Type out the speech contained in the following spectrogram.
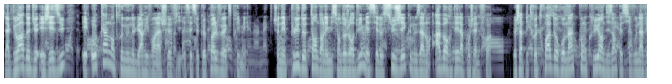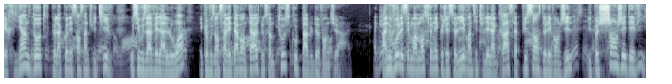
La gloire de Dieu est Jésus, et aucun d'entre nous ne lui arrivons à la cheville, et c'est ce que Paul veut exprimer. Je n'ai plus de temps dans l'émission d'aujourd'hui, mais c'est le sujet que nous allons aborder la prochaine fois. Le chapitre 3 de Romains conclut en disant que si vous n'avez rien d'autre que la connaissance intuitive, ou si vous avez la loi et que vous en savez davantage, nous sommes tous coupables devant Dieu. À nouveau, laissez-moi mentionner que j'ai ce livre intitulé La grâce, la puissance de l'Évangile. Il peut changer des vies.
